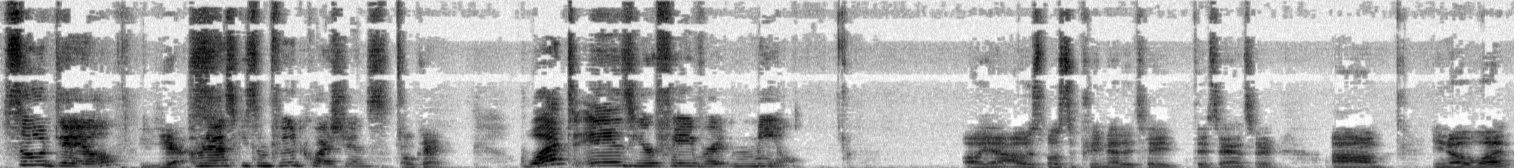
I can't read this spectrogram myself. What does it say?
So, Dale, Yes. I'm going to ask you some food questions. Okay. What is your favorite meal? Oh yeah, I was supposed to premeditate this answer. Um, you know what?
